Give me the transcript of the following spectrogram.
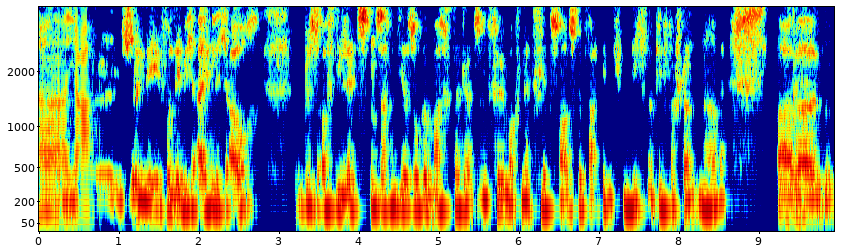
Ah, von, ja. Äh, Genet, von dem ich eigentlich auch, bis auf die letzten Sachen, die er so gemacht hat, er hat so einen Film auf Netflix rausgebracht, den ich nicht wirklich verstanden habe. Aber okay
